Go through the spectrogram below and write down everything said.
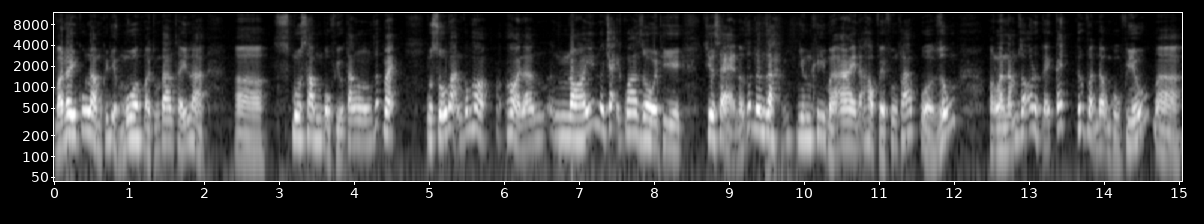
Và đây cũng là một cái điểm mua mà chúng ta thấy là à, mua xong cổ phiếu tăng rất mạnh. Một số bạn có hỏi, hỏi là nói nó chạy qua rồi thì chia sẻ nó rất đơn giản nhưng khi mà ai đã học về phương pháp của Dũng hoặc là nắm rõ được cái cách thức vận động cổ phiếu mà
